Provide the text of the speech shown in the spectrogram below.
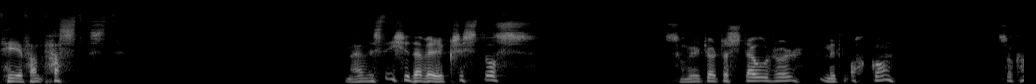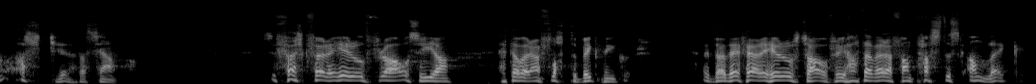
det er fantastisk. Men hvis det ikke det er Kristus, som vi gjør det større med noen, så kan alt gjøre det samme. Så folk fører her ut fra og sier, dette var en flott bygning. Det det fører her ut fra og sier, dette var en fantastisk anlegg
